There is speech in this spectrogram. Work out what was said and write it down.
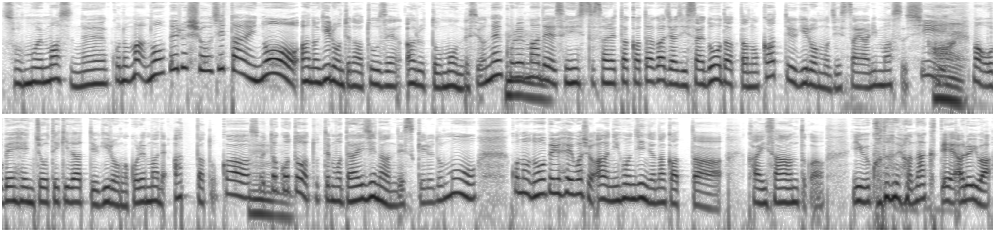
そう思いますね。このまあノーベル賞自体のあの議論というのは当然あると思うんですよね。これまで選出された方がじゃあ実際どうだったのかっていう議論も実際ありますし、はいまあ欧米偏重的だっていう議論がこれまであったとか、そういったことはとても大事なんですけれども、このノーベル平和賞あ日本人じゃなかった解散とかいうことではなくて、あるいは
